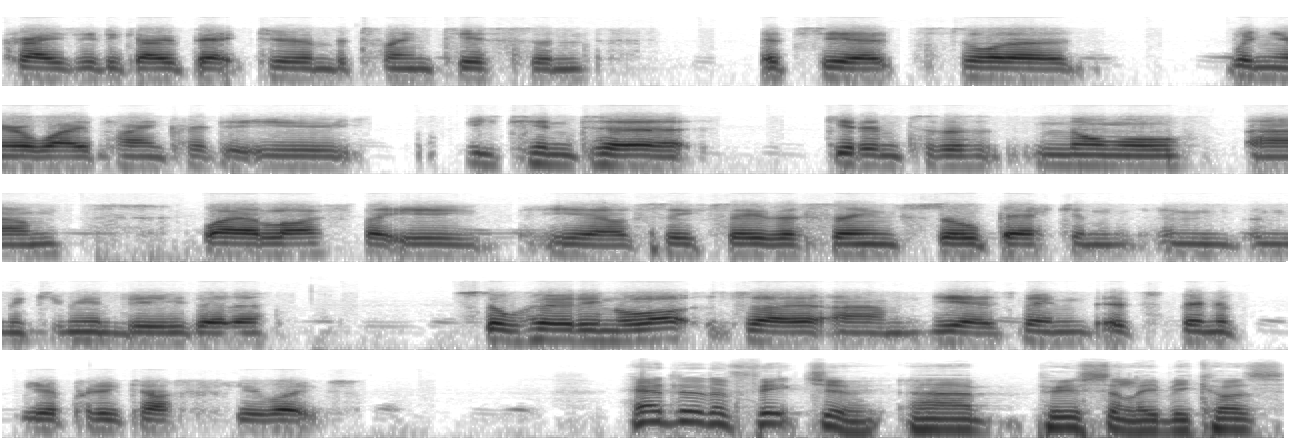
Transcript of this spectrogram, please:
crazy to go back to in between tests, and it's yeah it's sort of when you're away playing cricket, you you tend to get into the normal um, way of life, but you yeah obviously see the scenes still back in, in, in the community that are still hurting a lot. So um, yeah, it's been it's been a yeah pretty tough few weeks. How did it affect you uh, personally? Because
